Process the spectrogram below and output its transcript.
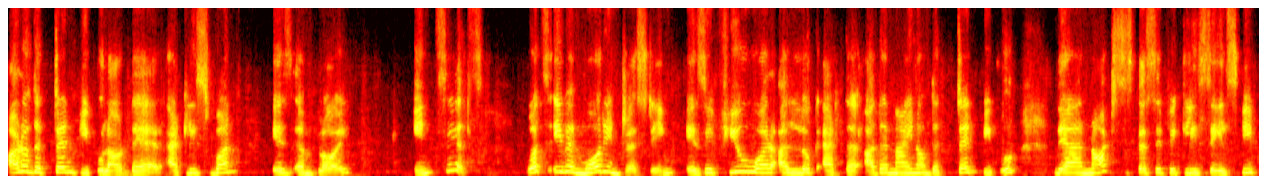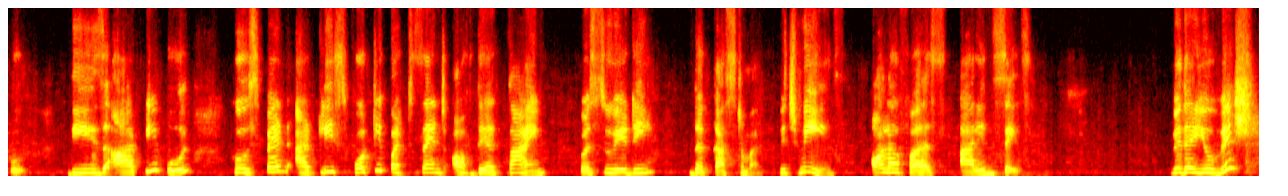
Out of the 10 people out there, at least one is employed in sales. What's even more interesting is if you were a look at the other nine of the 10 people, they are not specifically salespeople. These are people who spend at least 40% of their time persuading the customer, which means all of us are in sales. Whether you wish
